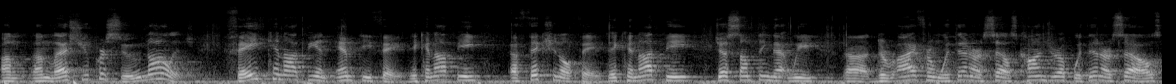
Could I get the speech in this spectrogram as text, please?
un- unless you pursue knowledge. Faith cannot be an empty faith. It cannot be a fictional faith. It cannot be just something that we uh, derive from within ourselves, conjure up within ourselves,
